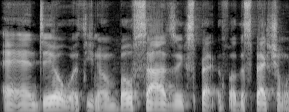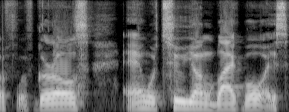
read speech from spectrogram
and, deal with, you know, both sides of the spectrum with, with girls and with two young black boys.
